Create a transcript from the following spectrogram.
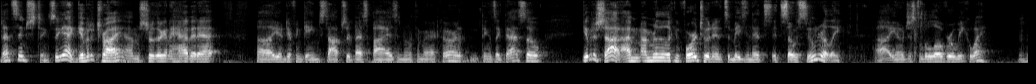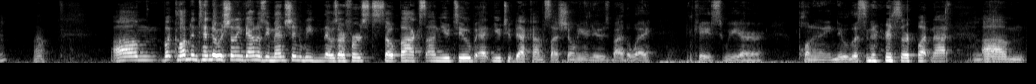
That's interesting. So yeah, give it a try. I'm sure they're going to have it at uh, you know different Game Stops or Best Buys in North America or things like that. So give it a shot. I'm I'm really looking forward to it, and it's amazing that it's it's so soon. Really, uh, you know, just a little over a week away. Mm-hmm. Wow. Um, but Club Nintendo is shutting down, as we mentioned. We that was our first soapbox on YouTube at youtube.com/slash Show Me Your News. By the way, in case we are pulling any new listeners or whatnot. Um,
